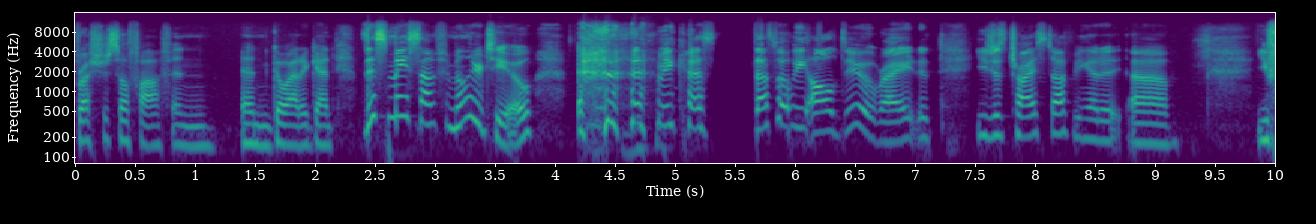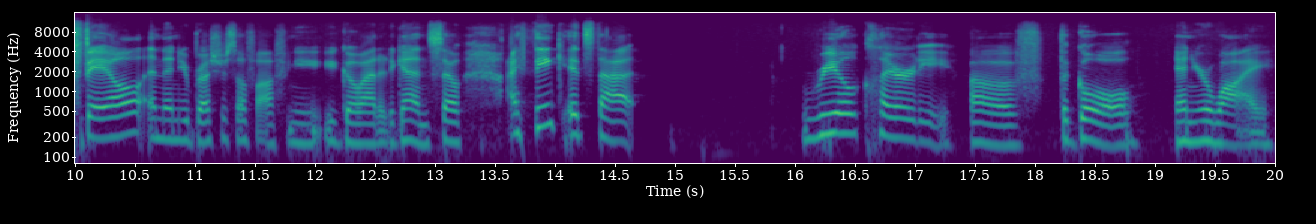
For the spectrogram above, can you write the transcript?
brush yourself off and and go out again. This may sound familiar to you because that's what we all do, right? It, you just try stuff, you gotta, uh, you fail, and then you brush yourself off and you, you go at it again. So I think it's that real clarity of the goal and your why,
